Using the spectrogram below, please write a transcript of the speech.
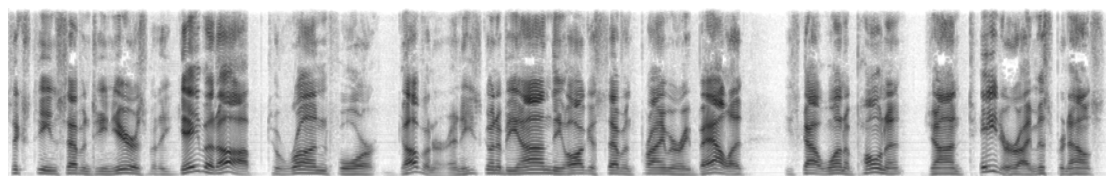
16, 17 years, but he gave it up to run for governor, and he's going to be on the August 7th primary ballot. He's got one opponent, John Tatar. I mispronounced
